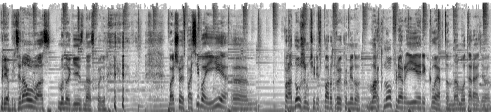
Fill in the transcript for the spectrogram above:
приобретена у вас. Многие из нас ходят. Большое спасибо и э, продолжим через пару-тройку минут. Марк Knopfler и Эрик Клэптон на Моторадио.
